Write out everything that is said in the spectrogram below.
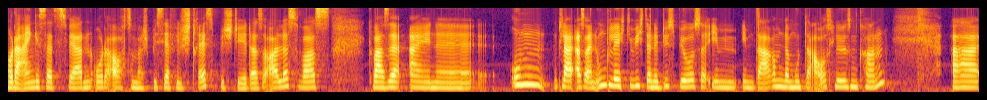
oder eingesetzt werden oder auch zum Beispiel sehr viel Stress besteht. Also alles, was quasi eine Ungleich, also ein Ungleichgewicht, eine Dysbiose im, im Darm der Mutter auslösen kann, äh,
